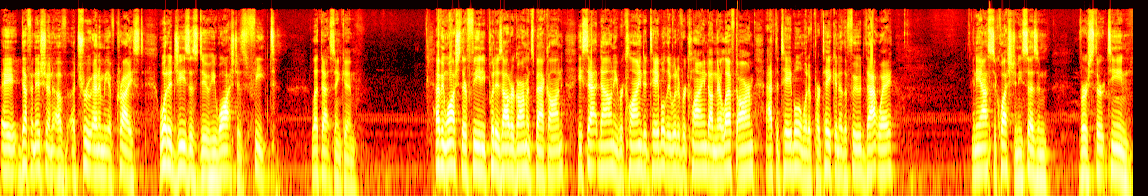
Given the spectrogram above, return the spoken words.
a definition of a true enemy of Christ, what did Jesus do? He washed his feet. Let that sink in. Having washed their feet, he put his outer garments back on. He sat down, he reclined at table. They would have reclined on their left arm at the table and would have partaken of the food that way. And he asks a question. He says in verse 13,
